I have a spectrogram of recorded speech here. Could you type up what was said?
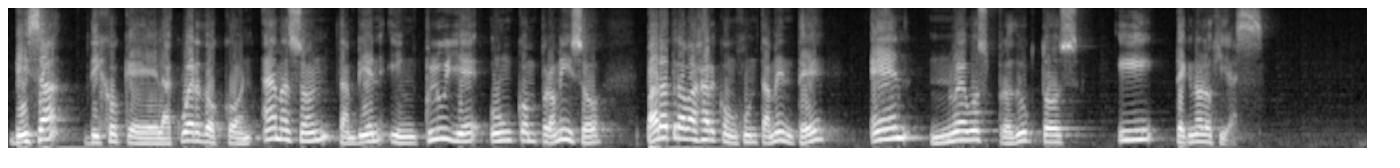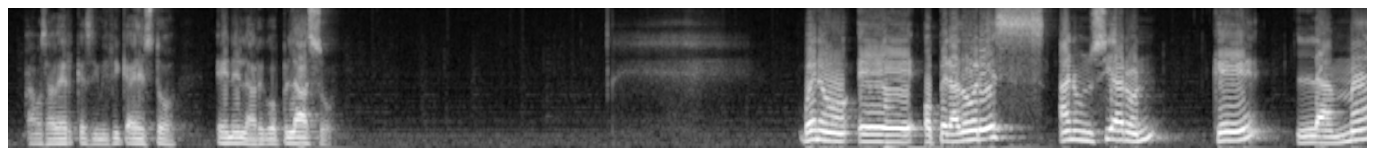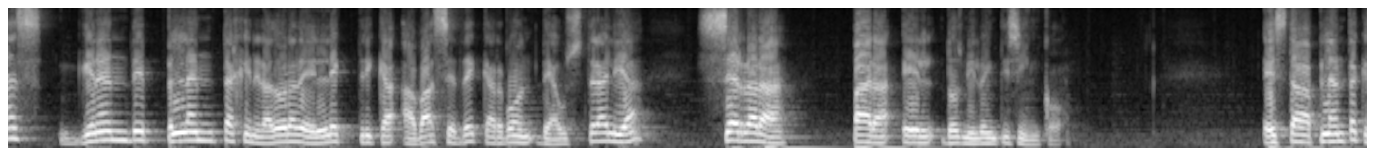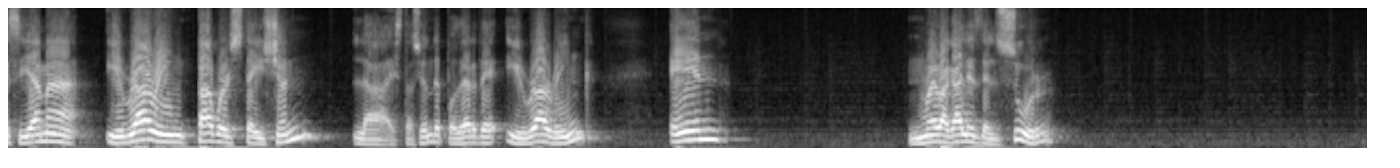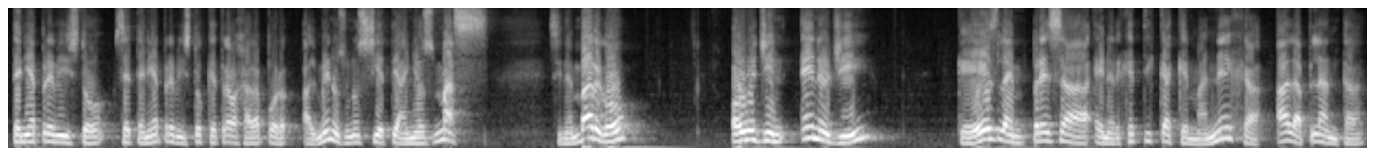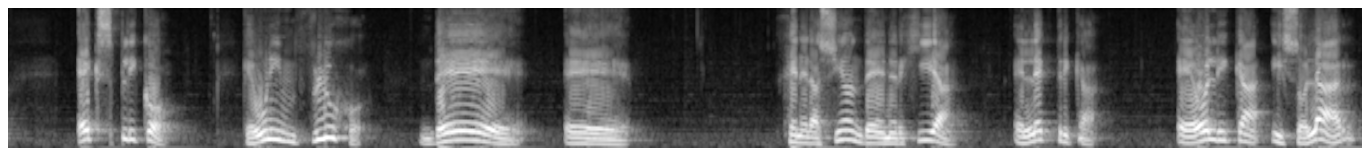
Visa dijo que el acuerdo con Amazon también incluye un compromiso para trabajar conjuntamente en nuevos productos y tecnologías. Vamos a ver qué significa esto en el largo plazo. Bueno, eh, operadores anunciaron que la más grande planta generadora de eléctrica a base de carbón de Australia cerrará para el 2025. Esta planta que se llama Eraring Power Station, la estación de poder de Eraring, en Nueva Gales del Sur, tenía previsto, se tenía previsto que trabajara por al menos unos siete años más. Sin embargo, Origin Energy, que es la empresa energética que maneja a la planta, explicó que un influjo de eh, generación de energía eléctrica, eólica y solar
